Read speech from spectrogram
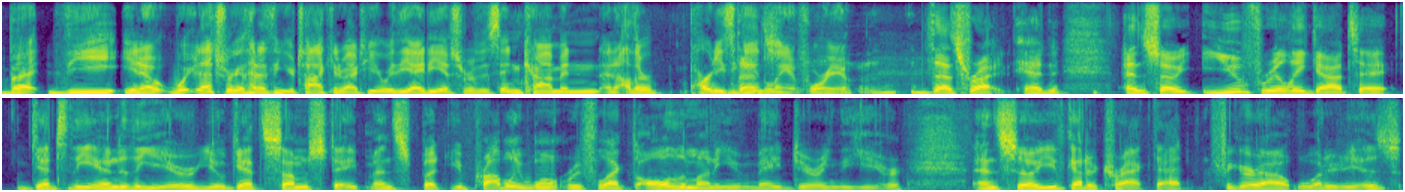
but the you know that's the kind of thing you're talking about here with the idea of sort of this income and, and other parties that's, handling it for you. That's right. And and so you've really got to get to the end of the year. You'll get some statements, but you probably won't reflect all the money you've made during the year. And so you've got to track that, figure out what it is,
